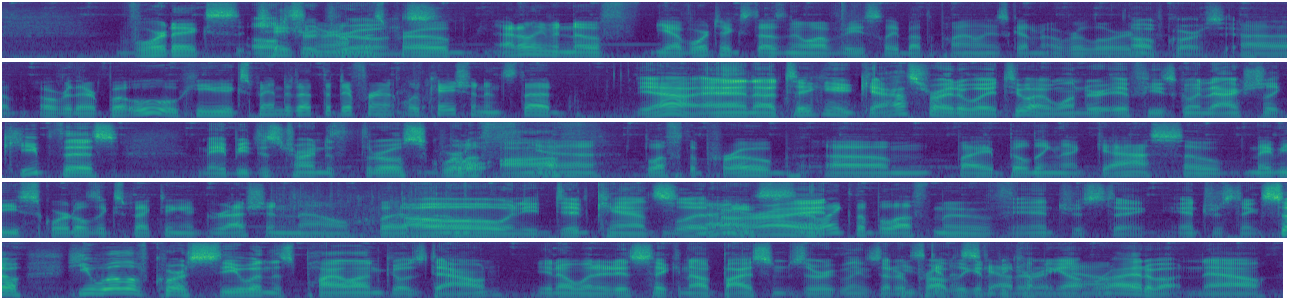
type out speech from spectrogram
Vortex chasing Ultra around this probe. I don't even know if yeah, Vortex does know obviously about the pylon. He's got an overlord. Oh, of course, yeah. Uh, over there, but ooh, he expanded at the different location instead. Yeah, and uh, taking a gas right away too. I wonder if he's going to actually keep this. Maybe just trying to throw Squirtle bluff, off. Yeah, bluff the probe um, by building that gas. So maybe Squirtle's expecting aggression now. But um, Oh, and he did cancel it. All nice. right. I like the bluff move. Interesting, interesting. So he will, of course, see when this pylon goes down. You know, when it is taken out by some Zerglings that are He's gonna probably going to be coming right out right about now.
